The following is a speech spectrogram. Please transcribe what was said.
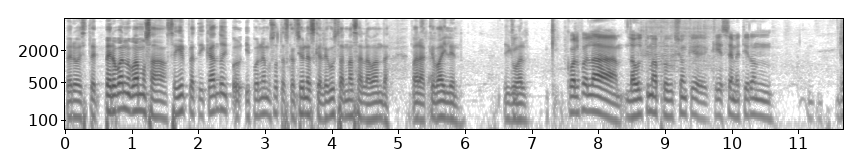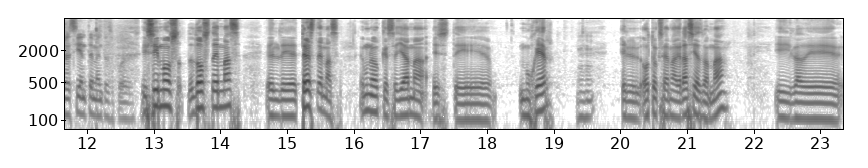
pero este, pero bueno, vamos a seguir platicando y, po- y ponemos otras canciones que le gustan más a la banda para que bailen. Igual. ¿Cuál fue la, la última producción que, que se metieron recientemente, se puede decir? Hicimos dos temas, el de tres temas, uno que se llama este Mujer, el otro que se llama Gracias Mamá y la de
